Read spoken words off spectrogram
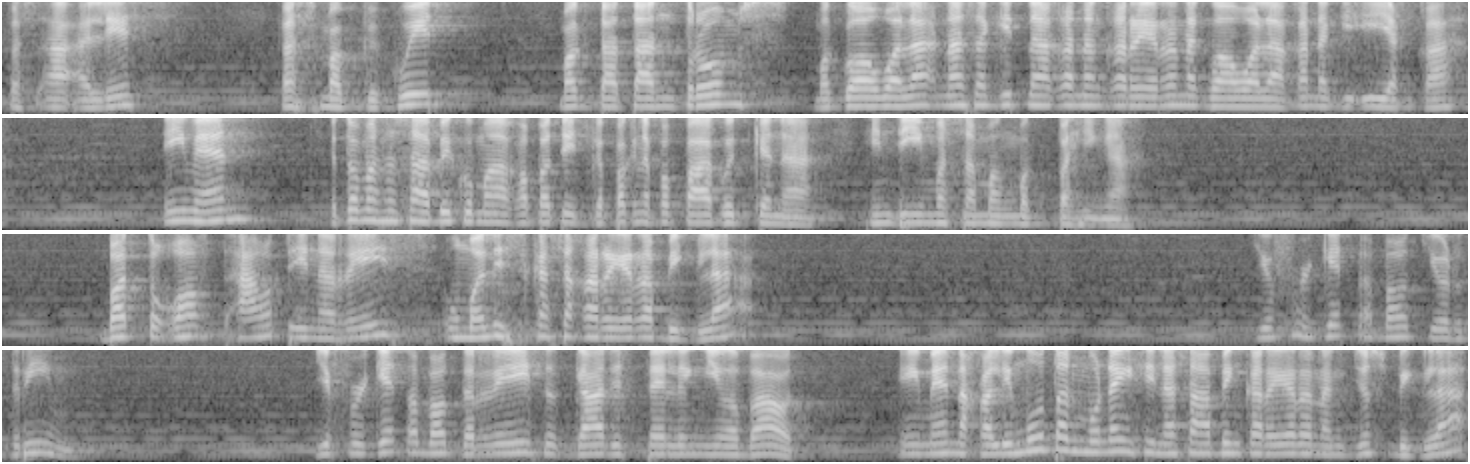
tas aalis, tas mag-quit, magtatantrums, magwawala, nasa gitna ka ng karera, nagwawala ka, nagiiyak ka. Amen? Ito masasabi ko mga kapatid, kapag napapagod ka na, hindi masamang magpahinga. But to opt out in a race, umalis ka sa karera bigla, you forget about your dream. You forget about the race that God is telling you about. Amen? Nakalimutan mo na yung sinasabing karera ng Diyos bigla.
